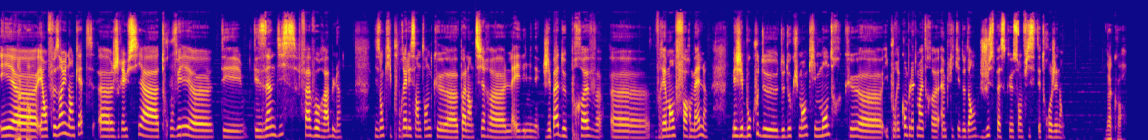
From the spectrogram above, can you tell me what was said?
Et, et en faisant une enquête, je réussis à trouver des, des, indices favorables disons qu'il pourrait laisser entendre que euh, Palantir euh, l'a éliminé. J'ai pas de preuves euh, vraiment formelles, mais j'ai beaucoup de, documents qui montrent qu'il pourrait complètement être impliqué dedans, juste parce que son fils était trop gênant. D'accord.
